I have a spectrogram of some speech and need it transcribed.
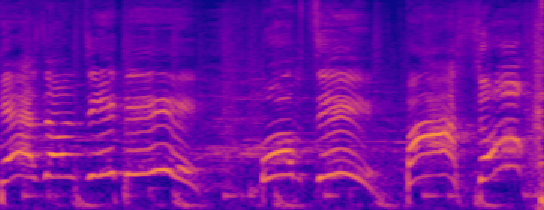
Quezon City! Bubsy, pasok!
